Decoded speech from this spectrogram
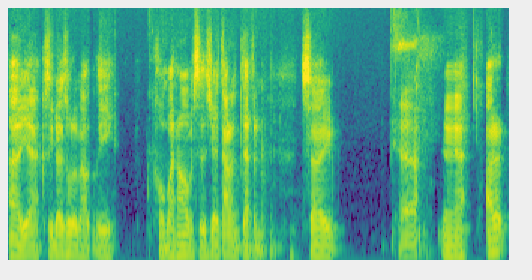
Uh, yeah, because he knows all about the combine harvesters. Yeah, down in Devon. So Yeah. yeah, I don't.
